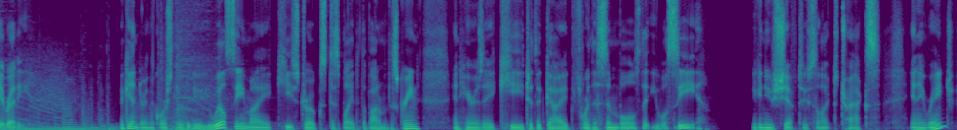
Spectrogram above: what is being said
get ready. Again, during the course of the video, you will see my keystrokes displayed at the bottom of the screen, and here is a key to the guide for the symbols that you will see. You can use shift to select tracks in a range.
